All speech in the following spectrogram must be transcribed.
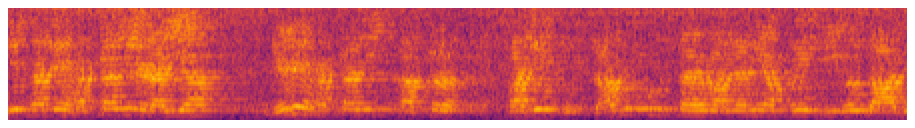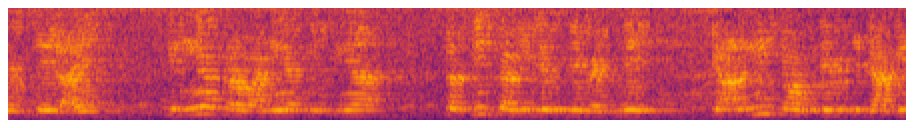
ਇਹ ਸਾਡੇ ਹੱਕਾਂ ਦੀ ਲੜਾਈ ਆ, ਜਿਹੜੇ ਹੱਕਾਂ ਦੀ ਖਾਤਰ ਸਾਡੇ ਦਸ ਗੁਰੂ ਸਾਹਿਬਾਨਾਂ ਨੇ ਆਪਣੇ ਜੀਵਨ ਦਾ ਦੇ ਉੱਤੇ ਲਾਏ ਕਿੰਨੀਆਂ ਕੁਰਬਾਨੀਆਂ ਕੀਤੀਆਂ ਸੱਚੀ ਕਵੀ ਦੇ ਉੱਤੇ ਬੈਠੇ ਚਾਂਦਨੀ ਚੌਕ ਦੇ ਵਿੱਚ ਜਾ ਕੇ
